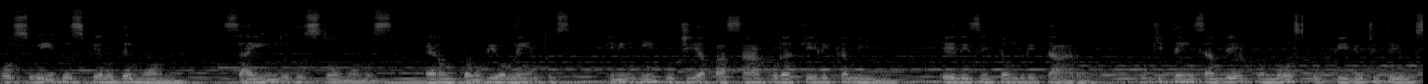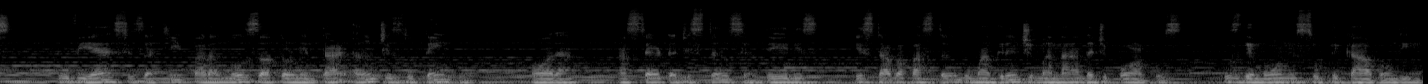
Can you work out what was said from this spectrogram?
possuídos pelo demônio, saindo dos túmulos eram tão violentos que ninguém podia passar por aquele caminho. Eles então gritaram: O que tens a ver conosco, filho de Deus? Tu viestes aqui para nos atormentar antes do tempo? Ora, a certa distância deles estava pastando uma grande manada de porcos. Os demônios suplicavam-lhe:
